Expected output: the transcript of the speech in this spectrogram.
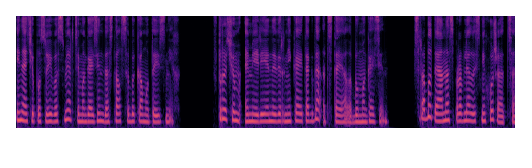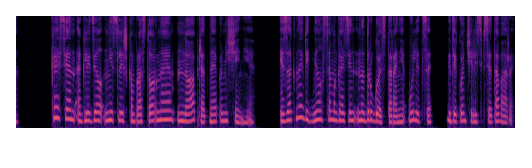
иначе после его смерти магазин достался бы кому-то из них. Впрочем, Эмерия наверняка и тогда отстояла бы магазин. С работой она справлялась не хуже отца. Кассиан оглядел не слишком просторное, но опрятное помещение. Из окна виднелся магазин на другой стороне улицы, где кончились все товары.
